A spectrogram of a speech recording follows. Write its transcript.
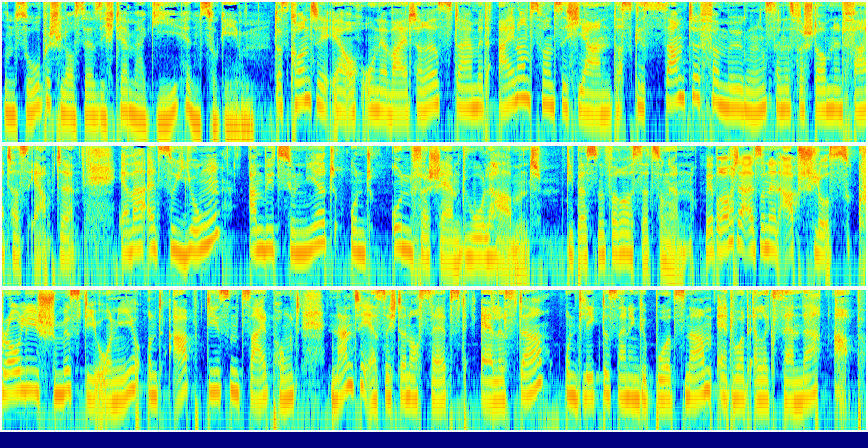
Und so beschloss er, sich der Magie hinzugeben. Das konnte er auch ohne weiteres, da er mit 21 Jahren das gesamte Vermögen seines verstorbenen Vaters erbte. Er war also jung, ambitioniert und unverschämt wohlhabend die besten Voraussetzungen. Wer brauchte also einen Abschluss? Crowley schmiss die Uni und ab diesem Zeitpunkt nannte er sich dann auch selbst Alistair und legte seinen Geburtsnamen Edward Alexander ab.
